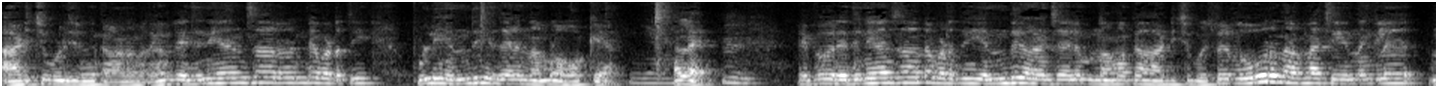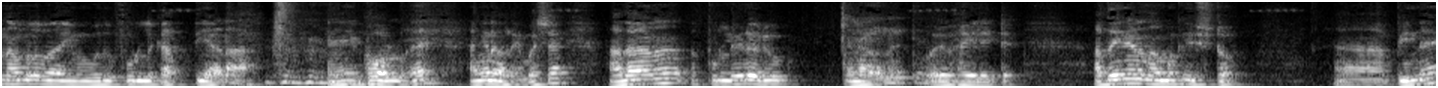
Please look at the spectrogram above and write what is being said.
അടിച്ചു പൊളിച്ചിരുന്ന് കാണാൻ പറ്റും. രജനീകാന്ത് സാറിന്റെ പടത്തിൽ പുള്ളി എന്ത് ചെയ്താലും നമ്മൾ ഓക്കെയാ അല്ലേ? ഇപ്പൊ രജനീകാന്ത് സാറിന്റെ പടത്തിൽ എന്ത് കാണിച്ചാലും നമുക്ക് അടിച്ചു പൊളിച്ചു. വേറെ നടന ചെയ്യുന്നെങ്കിൽ നമ്മൾ പറയും ഇത് ഫുള്ള് കത്തിയാടാ. അങ്ങനെ പറയും. പക്ഷെ അതാണ് പുള്ളിയുടെ ഒരു ഒരു ഹൈലൈറ്റ് അത് തന്നെയാണ് നമുക്ക് ഇഷ്ടം പിന്നെ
